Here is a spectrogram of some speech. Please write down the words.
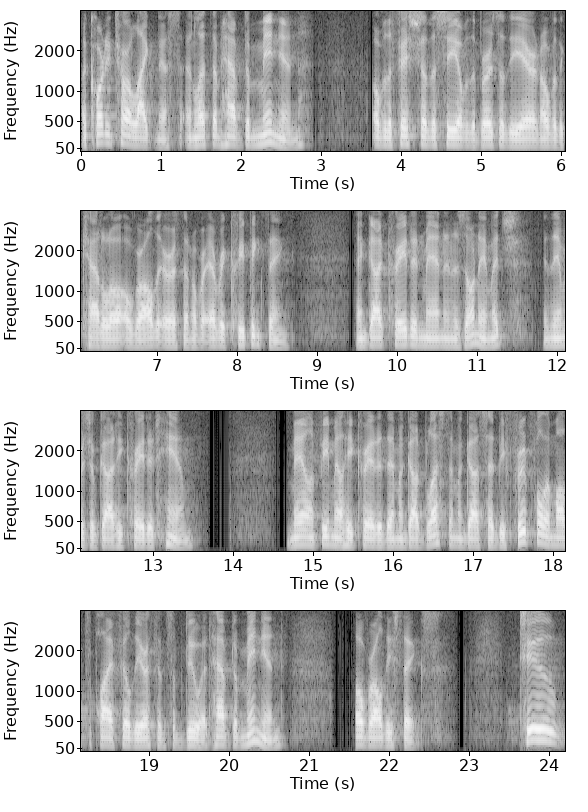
according to our likeness, and let them have dominion over the fish of the sea, over the birds of the air, and over the cattle, over all the earth, and over every creeping thing. And God created man in his own image. In the image of God, he created him. Male and female, he created them, and God blessed them. And God said, Be fruitful and multiply, fill the earth and subdue it. Have dominion over all these things. Two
